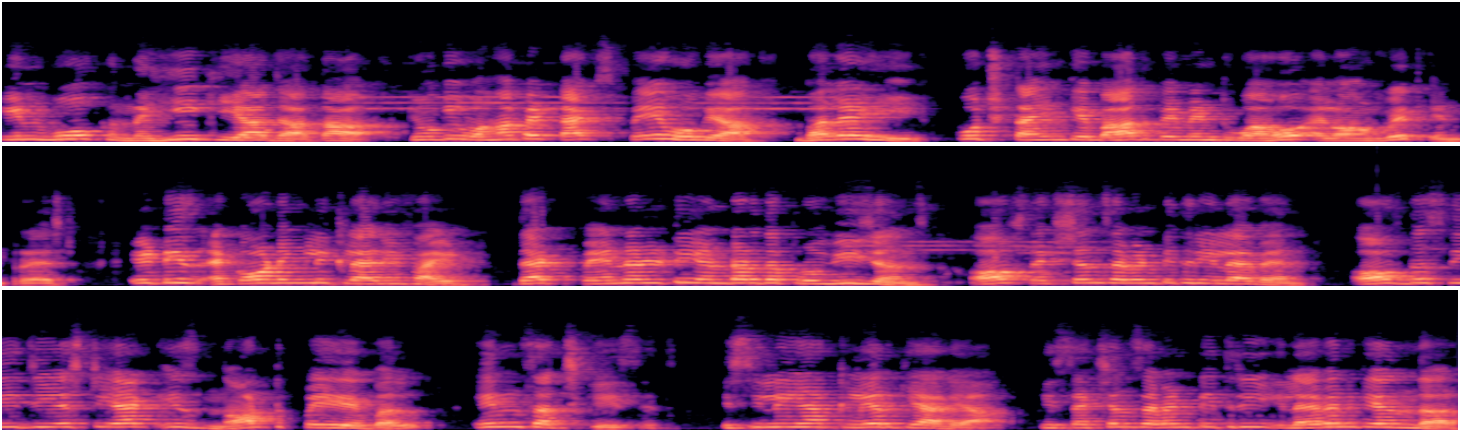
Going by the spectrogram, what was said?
इन्वोक नहीं किया जाता, क्योंकि वहाँ पे टैक्स पे हो गया, भले ही कुछ टाइम के बाद पेमेंट हुआ हो along with interest it is accordingly clarified that penalty under the provisions of section 7311 of the CGST Act is not payable in such cases. इसीलिए यहाँ क्लियर किया गया कि सेक्शन 7311 के अंदर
